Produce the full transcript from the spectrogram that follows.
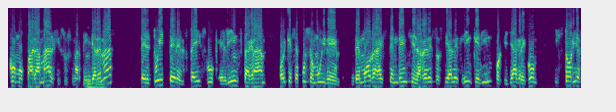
como para mal, Jesús Martín. Y además, el Twitter, el Facebook, el Instagram, hoy que se puso muy de, de moda, es tendencia en las redes sociales, LinkedIn, porque ya agregó historias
